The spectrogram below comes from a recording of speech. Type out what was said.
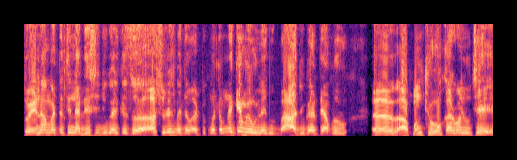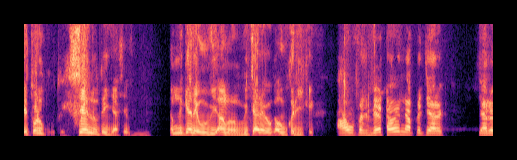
તો એના માટે ના દેશી જુગાર કરતો સુરેશભાઈ તમે ટૂંકમાં તમને કેમ એવું લાગ્યું કે આ જુગારથી આપણું આ પંખી હોકારવાનું છે એ થોડુંક સહેલું થઈ જશે તમને ક્યારે એવું આમ વિચાર આવ્યો કે આવું કરી કંઈક? આ ઉપર બેઠા હોય ને આપણે ત્યારે ત્યારે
